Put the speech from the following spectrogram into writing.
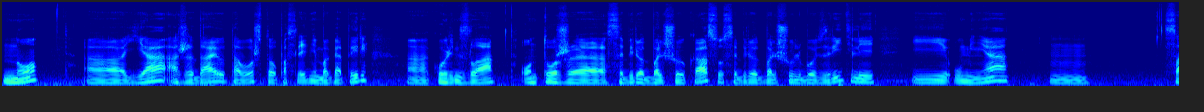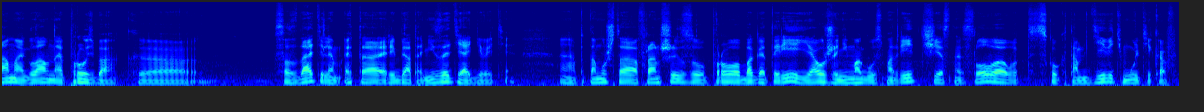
Но я ожидаю того, что «Последний богатырь» А, корень зла. Он тоже соберет большую кассу, соберет большую любовь зрителей. И у меня самая главная просьба к создателям это, ребята, не затягивайте. А, потому что франшизу про богатырей я уже не могу смотреть, честное слово. Вот сколько там, 9 мультиков.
